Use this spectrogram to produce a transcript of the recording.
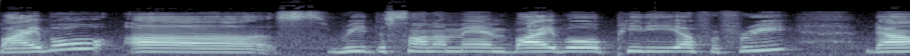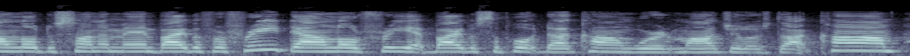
Bible. Uh, read the Son of Man Bible PDF for free. Download the Son of Man Bible for free. Download free at BibleSupport.com, WordModulars.com.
